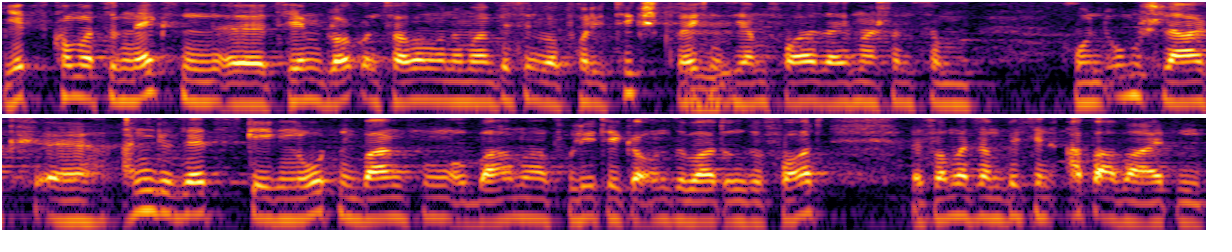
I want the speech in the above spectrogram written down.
Jetzt kommen wir zum nächsten äh, Themenblock und zwar wollen wir noch mal ein bisschen über Politik sprechen. Mhm. Sie haben vorher, sage ich mal, schon zum Rundumschlag äh, angesetzt gegen Notenbanken, Obama, Politiker und so weiter und so fort. Das wollen wir jetzt ein bisschen abarbeiten.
